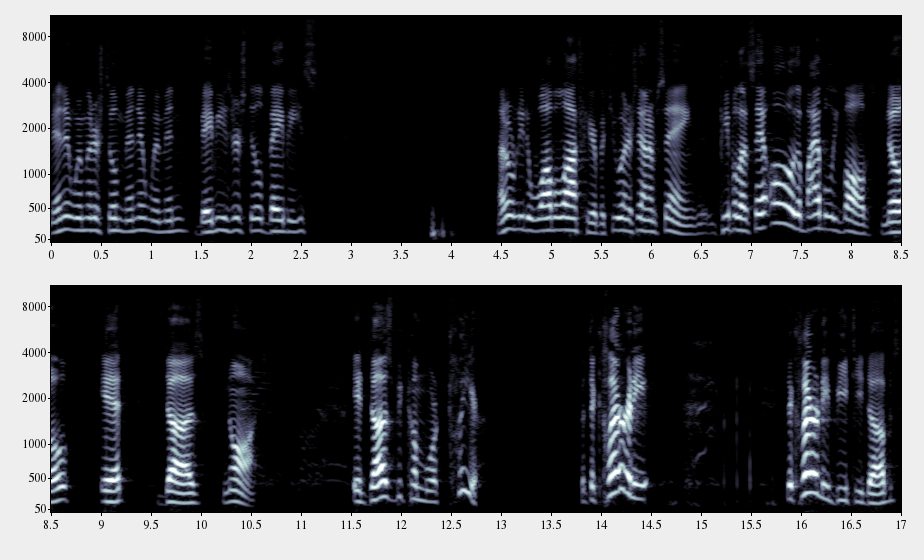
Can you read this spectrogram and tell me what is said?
Men and women are still men and women. Babies are still babies. I don't need to wobble off here, but you understand what I'm saying. People that say, oh, the Bible evolves. No, it does not. It does become more clear. But the clarity, the clarity, BT dubs,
